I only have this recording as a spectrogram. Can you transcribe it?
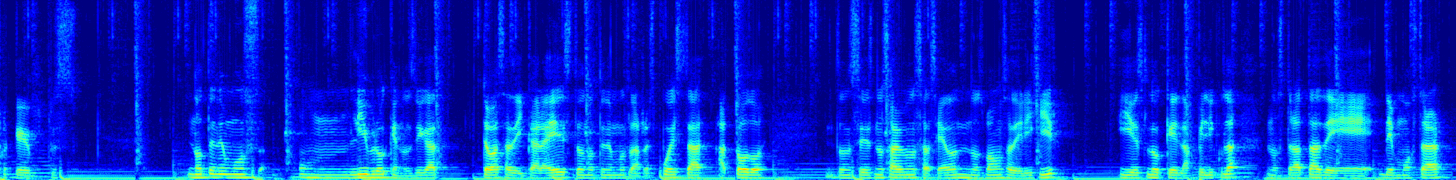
porque pues no tenemos un libro que nos diga te vas a dedicar a esto no tenemos la respuesta a todo. Entonces no sabemos hacia dónde nos vamos a dirigir y es lo que la película nos trata de, de mostrar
